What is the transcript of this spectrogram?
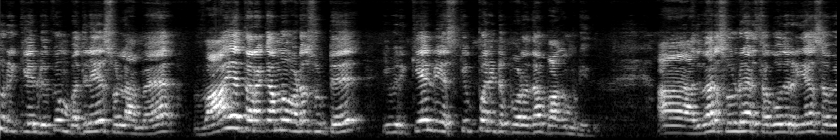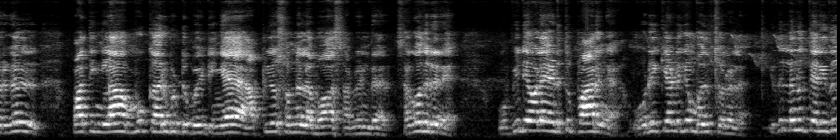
ஒரு கேள்விக்கும் பதிலே சொல்லாமல் வாயை திறக்காமல் வடை சுட்டு இவர் கேள்வியை ஸ்கிப் பண்ணிட்டு போகிறதான் பார்க்க முடியுது. அது வேற சொல்கிறார் சகோதரர் ரியாஸ் அவர்கள் பார்த்தீங்களா மூக்கு அறுபட்டு போயிட்டீங்க. அப்பயோ சொன்னல பாஸ் அப்படின்றார். சகோதரரே உங்கள் வீடியோவில் எடுத்து பாருங்கள் ஒரு கேள்விக்கும் பதில் சொல்லலை. இதுலன்னு தெரியுது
